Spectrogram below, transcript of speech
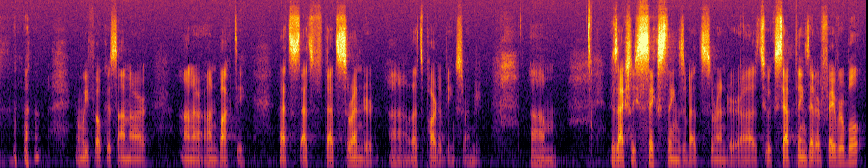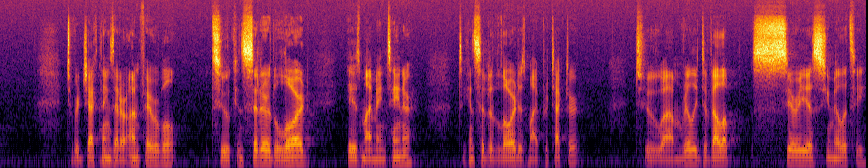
and we focus on our on our on bhakti. That's that's that's surrendered. Uh, that's part of being surrendered. Um, there's actually six things about surrender: uh, to accept things that are favorable, to reject things that are unfavorable, to consider the Lord is my maintainer, to consider the Lord is my protector, to um, really develop serious humility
